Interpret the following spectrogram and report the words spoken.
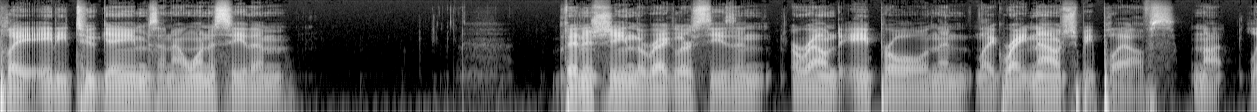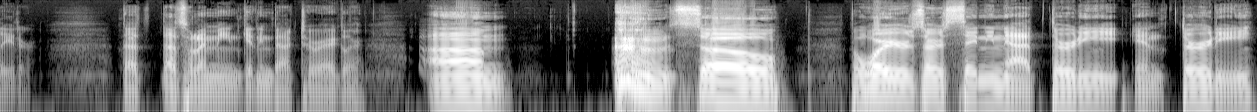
play 82 games, and I want to see them finishing the regular season around April, and then like right now it should be playoffs, not later. That that's what I mean. Getting back to regular. Um, so the Warriors are sitting at 30 and 30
